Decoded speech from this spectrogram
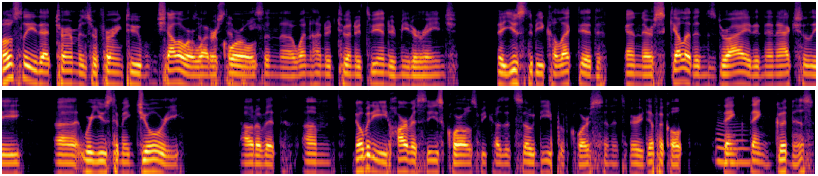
mostly that term is referring to shallower So water first step would corals in the 100, 200, 300 meter range that used to be collected and their skeletons dried and then actually uh, were used to make jewelry out of it. Um, nobody harvests these corals because it's so deep, of course, and it's very difficult. Thank, Mm. thank goodness.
